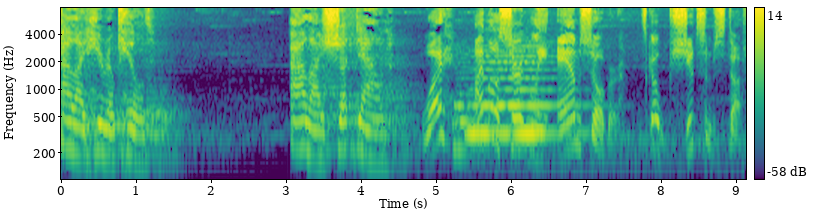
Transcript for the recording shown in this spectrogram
Allied hero killed. Ally shut down. What? I most certainly am sober. Let's go shoot some stuff.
